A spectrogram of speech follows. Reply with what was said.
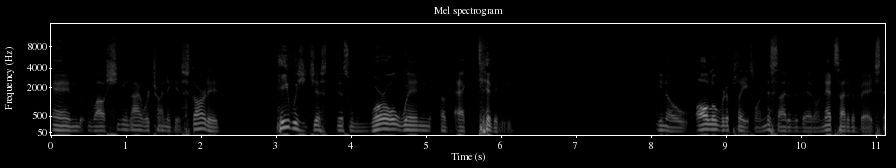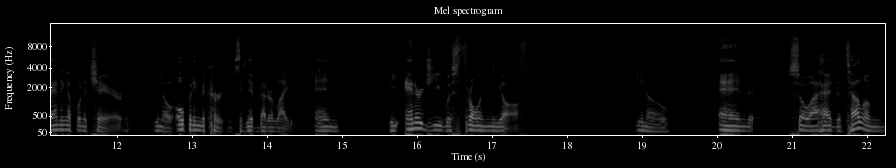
And while she and I were trying to get started, he was just this whirlwind of activity. You know, all over the place on this side of the bed, on that side of the bed, standing up on a chair, you know, opening the curtains to get better light. And the energy was throwing me off, you know, and so I had to tell him,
